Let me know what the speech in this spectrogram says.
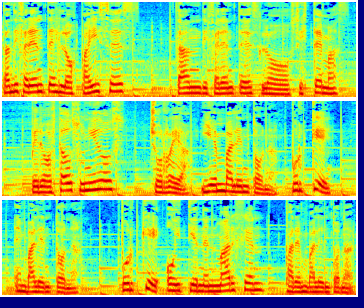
Tan diferentes los países, tan diferentes los sistemas, pero Estados Unidos chorrea y envalentona. ¿Por qué envalentona? ¿Por qué hoy tienen margen para envalentonar?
